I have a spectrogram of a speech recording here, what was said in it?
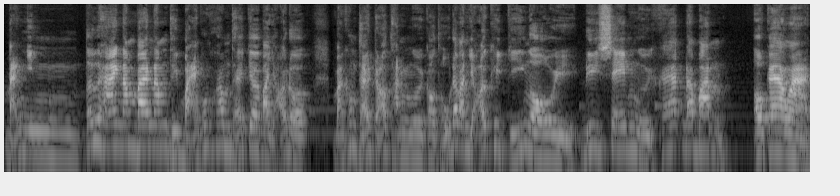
Bạn nhìn tới 2 năm 3 năm thì bạn cũng không thể chơi bài giỏi được. Bạn không thể trở thành người cầu thủ đá banh giỏi khi chỉ ngồi đi xem người khác đá banh ok không à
